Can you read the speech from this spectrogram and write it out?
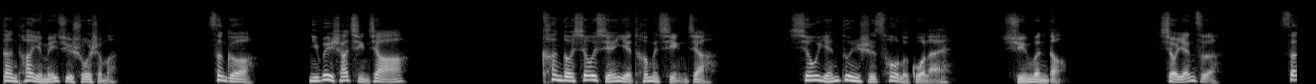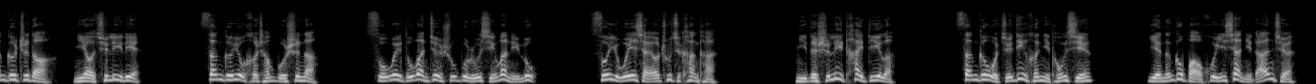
但他也没去说什么。三哥，你为啥请假啊？看到萧贤也特么请假，萧炎顿时凑了过来，询问道：“小炎子，三哥知道你要去历练，三哥又何尝不是呢？”所谓读万卷书不如行万里路，所以我也想要出去看看。你的实力太低了，三哥，我决定和你同行，也能够保护一下你的安全。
